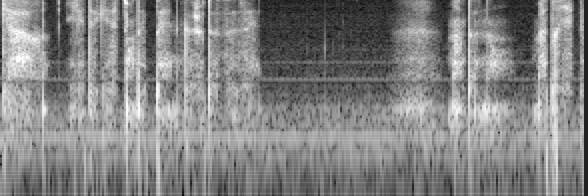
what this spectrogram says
car il était question des peines que je te faisais. Maintenant, ma tristesse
